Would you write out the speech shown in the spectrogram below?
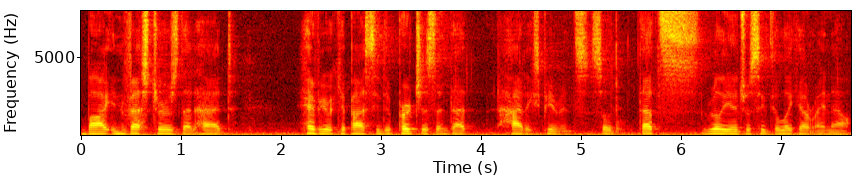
by investors that had heavier capacity to purchase and that had experience. So that's really interesting to look at right now.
